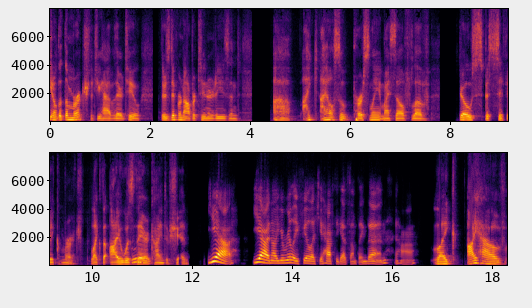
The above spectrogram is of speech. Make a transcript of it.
you know the, the merch that you have there too. There's different opportunities and uh, I I also personally myself love show specific merch like the I was there kind of shit. Yeah. Yeah, no, you really feel like you have to get something then. Uh-huh. Like I have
